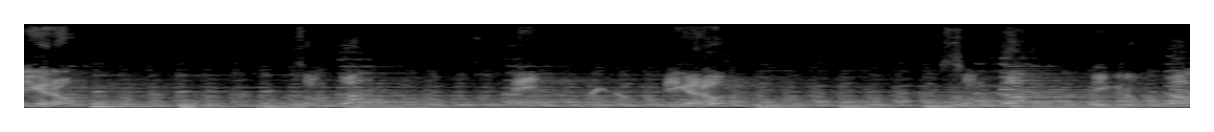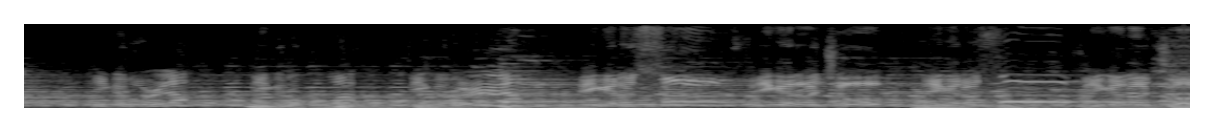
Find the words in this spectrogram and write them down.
Figaro Son qua Ehi Figaro Son qua Figaro qua Figaro là Figaro qua Figaro là Figaro su. Figaro giù Figaro su. Figaro giù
